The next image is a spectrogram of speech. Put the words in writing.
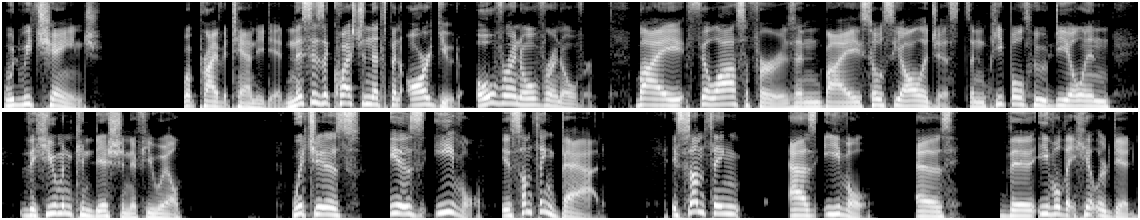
Would we change what Private Tandey did? And this is a question that's been argued over and over and over by philosophers and by sociologists and people who deal in the human condition, if you will, which is is evil, is something bad is something as evil as the evil that Hitler did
